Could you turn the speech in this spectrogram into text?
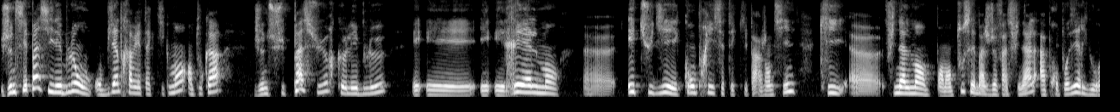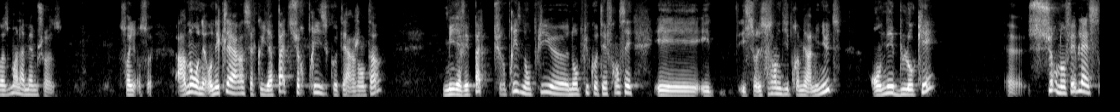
je ne sais pas si les Bleus ont bien travaillé tactiquement. En tout cas, je ne suis pas sûr que les Bleus et, réellement euh, étudié et compris cette équipe argentine qui, euh, finalement, pendant tous ces matchs de phase finale, a proposé rigoureusement la même chose. Non, on est, clair, hein, c'est-à-dire qu'il n'y a pas de surprise côté argentin, mais il n'y avait pas de surprise non plus, euh, non plus côté français. Et, sur les 70 premières minutes, on est bloqué sur nos faiblesses.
